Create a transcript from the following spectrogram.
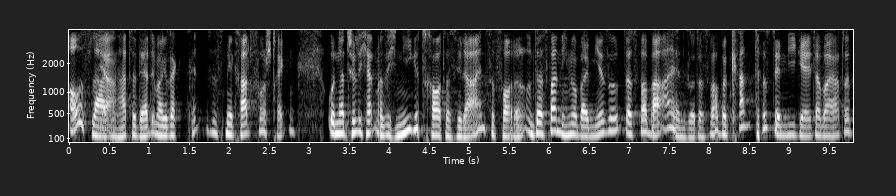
Auslagen ja. hatte, der hat immer gesagt, könnten Sie es mir gerade vorstrecken? Und natürlich hat man sich nie getraut, das wieder einzufordern. Und das war nicht nur bei mir so, das war bei allen so. Das war bekannt, dass der nie Geld dabei hatte.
